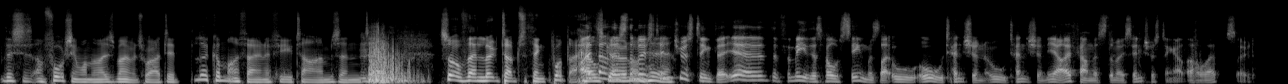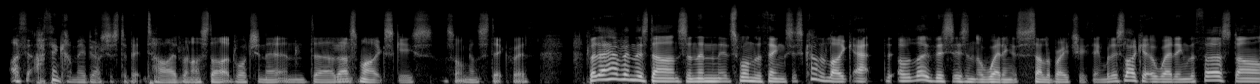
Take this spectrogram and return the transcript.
this is unfortunately one of those moments where I did look on my phone a few times and uh, sort of then looked up to think, what the I hell's found this the on most here? interesting bit. Yeah, for me, this whole scene was like, oh, oh, tension, oh, tension. Yeah, I found this the most interesting out of the whole episode. I, th- I think I maybe I was just a bit tired when I started watching it, and uh, Mm. that's my excuse. That's what I'm going to stick with. But they're having this dance, and then it's one of the things. It's kind of like at, the, although this isn't a wedding, it's a celebratory thing. But it's like at a wedding. The first dance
